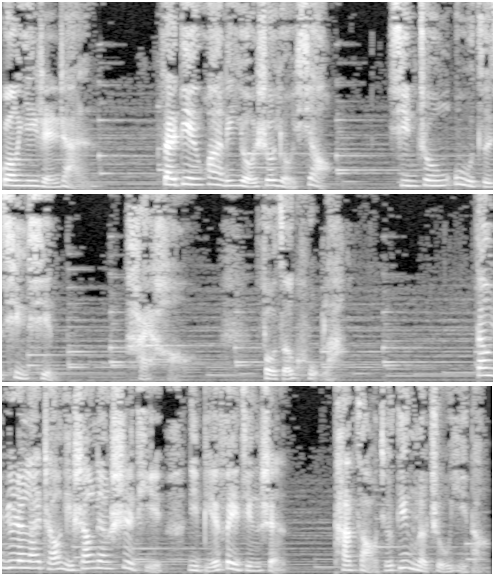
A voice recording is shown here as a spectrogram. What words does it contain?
光阴荏苒，在电话里有说有笑，心中兀自庆幸，还好，否则苦了。当愚人来找你商量事体，你别费精神，他早就定了主意的。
